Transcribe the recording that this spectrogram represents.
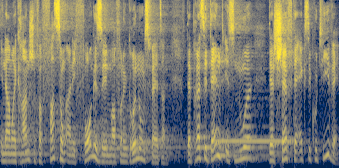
in der amerikanischen Verfassung eigentlich vorgesehen war von den Gründungsvätern. Der Präsident ist nur der Chef der Exekutive.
